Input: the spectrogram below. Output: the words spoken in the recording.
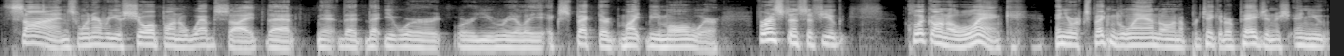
signs whenever you show up on a website that that that you were where you really expect there might be malware. For instance, if you click on a link and you're expecting to land on a particular page and, and you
